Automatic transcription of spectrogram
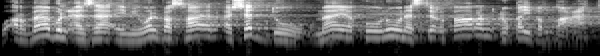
وأرباب العزائم والبصائر أشد ما يكونون استغفارا عقيب الطاعات.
